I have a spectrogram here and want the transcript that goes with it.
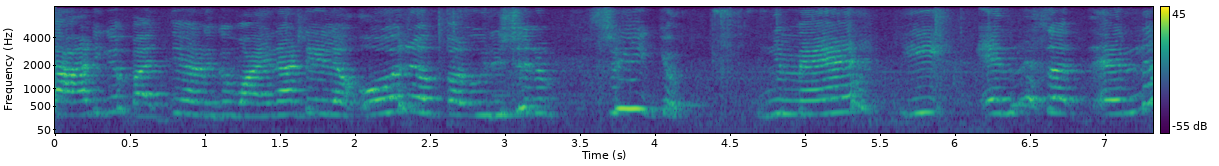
ഡാഡിക്ക് പറ്റിയാണെങ്കിൽ വയനാട്ടിലെ ഓരോ പുരുഷനും സ്ത്രീക്കും. ഇനി മേ ഈ എന്ന് എന്ന്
